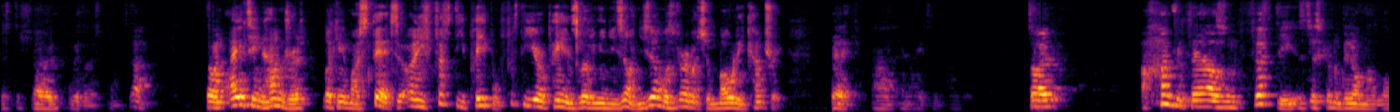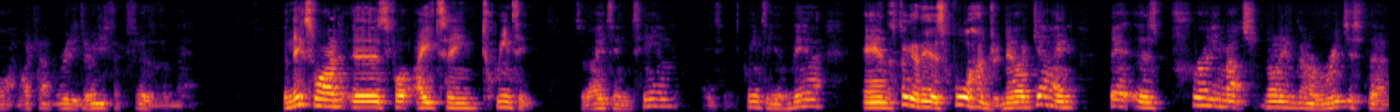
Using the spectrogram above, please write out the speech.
just to show where those points are. So in 1800, looking at my stats, there were only 50 people, 50 Europeans living in New Zealand. New Zealand was very much a Maori country back uh, in 1800. So 100,050 is just going to be on the line. I can't really do anything further than that. The next one is for 1820. So 1810, 1820 in there. And the figure there is 400. Now again, that is pretty much not even going to register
